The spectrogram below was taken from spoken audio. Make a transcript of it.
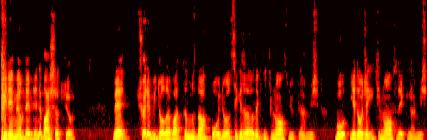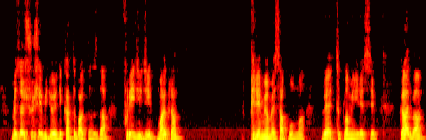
premium devrini başlatıyor. Ve şöyle videolara baktığımızda bu video 8 Aralık 2016'da yüklenmiş. Bu 7 Ocak 2016'da eklenmiş. Mesela şu şey videoya dikkatli baktığınızda FreeGG Minecraft Premium hesap bulma ve tıklama hilesi. Galiba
